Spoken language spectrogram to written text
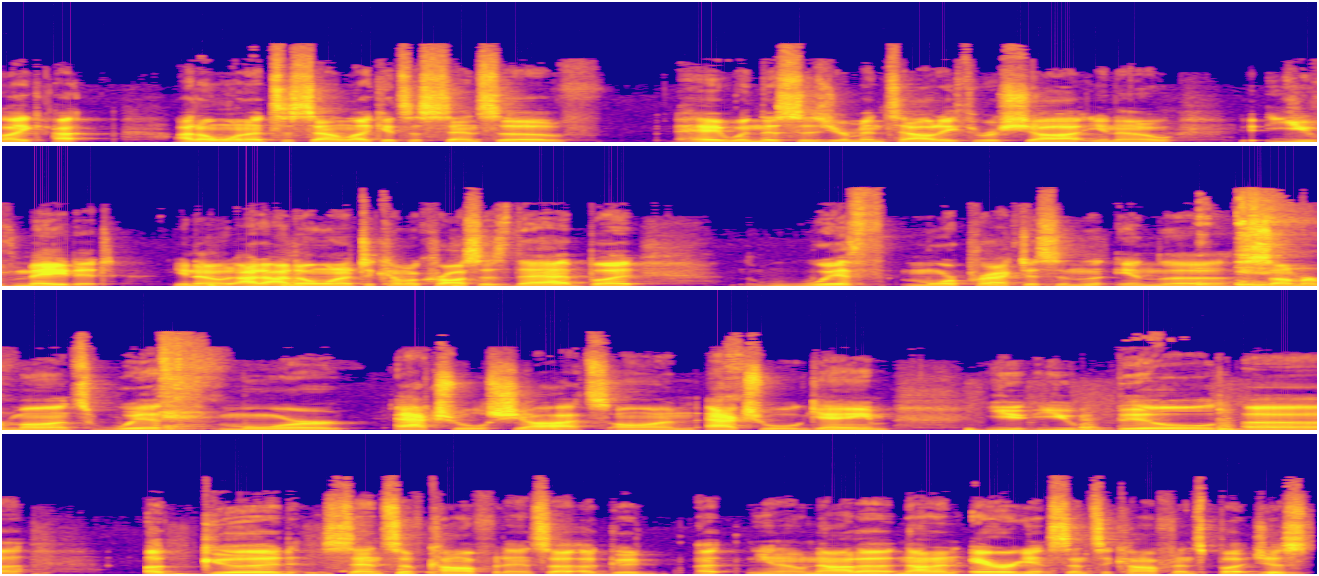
like I I don't want it to sound like it's a sense of hey when this is your mentality through a shot you know you've made it. You know I, I don't want it to come across as that but with more practice in the in the summer months with more actual shots on actual game you you build a a good sense of confidence a, a good uh you know not a not an arrogant sense of confidence but just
